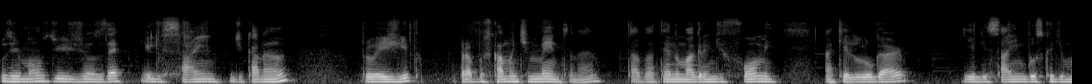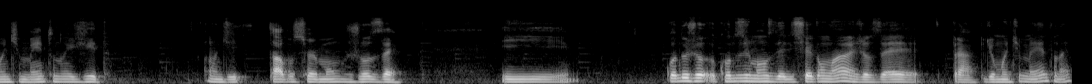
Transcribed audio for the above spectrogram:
os irmãos de José, eles saem de Canaã para o Egito para buscar mantimento, né? Tava tendo uma grande fome naquele lugar e eles saem em busca de mantimento no Egito, onde estava o seu irmão José. E quando, quando os irmãos dele chegam lá, José para pedir um mantimento, né?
